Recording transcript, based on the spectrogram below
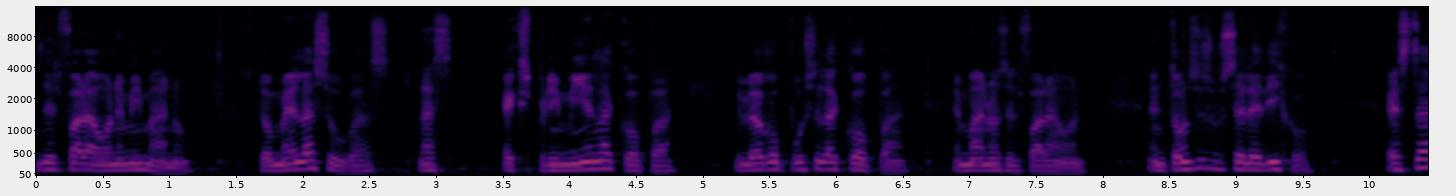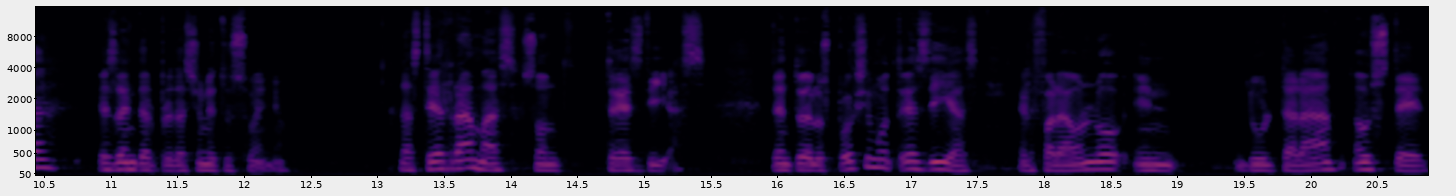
del faraón en mi mano, tomé las uvas, las exprimí en la copa, y luego puse la copa en manos del faraón. Entonces José le dijo, Esta es la interpretación de tu sueño. Las tres ramas son tres días. Dentro de los próximos tres días, el faraón lo indultará a usted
